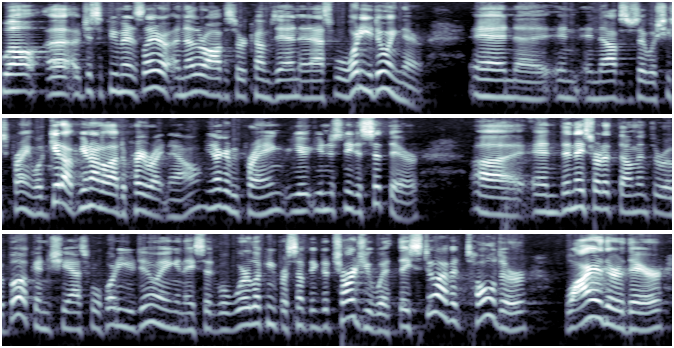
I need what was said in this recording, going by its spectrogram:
Well, uh, just a few minutes later, another officer comes in and asks, Well, what are you doing there? And, uh, and, and the officer said, Well, she's praying. Well, get up. You're not allowed to pray right now. You're not going to be praying. You, you just need to sit there. Uh, and then they started thumbing through a book, and she asked, Well, what are you doing? And they said, Well, we're looking for something to charge you with. They still haven't told her why they're there,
